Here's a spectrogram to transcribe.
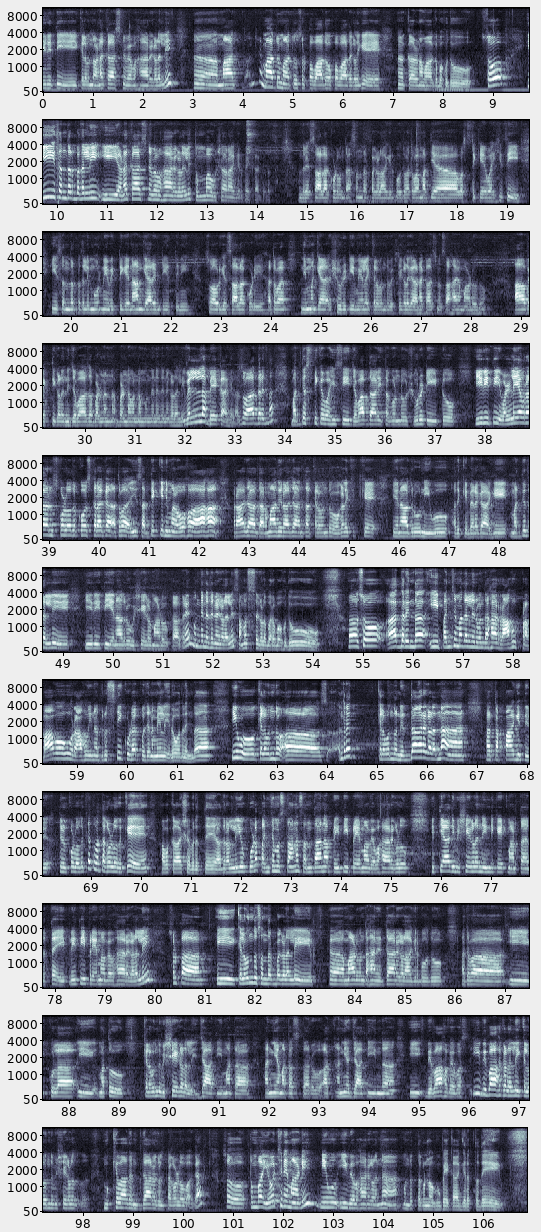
ಈ ರೀತಿ ಕೆಲವೊಂದು ಹಣಕಾಸಿನ ವ್ಯವಹಾರಗಳಲ್ಲಿ ಮಾತು, ಅಂದರೆ ಮಾತು ಮಾತು ಸ್ವಲ್ಪ ವಾದೋಪವಾದಗಳಿಗೆ ಕಾರಣವಾಗಬಹುದು. ಸೊ ಈ ಸಂದರ್ಭದಲ್ಲಿ ಈ ಹಣಕಾಸಿನ ವ್ಯವಹಾರಗಳಲ್ಲಿ ತುಂಬ ಹುಷಾರಾಗಿರಬೇಕಾಗಿರುತ್ತೆ. ಅಂದರೆ ಸಾಲ ಕೊಡುವಂತಹ ಸಂದರ್ಭಗಳಾಗಿರ್ಬೋದು ಅಥವಾ ಮಧ್ಯವಸ್ತಿಕೆ ವಹಿಸಿ ಈ ಸಂದರ್ಭದಲ್ಲಿ ಮೂರನೇ ವ್ಯಕ್ತಿಗೆ ನಾನು ಗ್ಯಾರಂಟಿ ಇರ್ತೀನಿ. ಸೊ ಅವರಿಗೆ ಸಾಲ ಕೊಡಿ. ಅಥವಾ ನಿಮ್ಮ ಗ್ಯಾ, ಶ್ಯೂರಿಟಿ ಮೇಲೆ ಕೆಲವೊಂದು ವ್ಯಕ್ತಿಗಳಿಗೆ ಹಣಕಾಸಿನ ಸಹಾಯ ಮಾಡೋದು. ಆ ವ್ಯಕ್ತಿಗಳ ನಿಜವಾದ ಬಣ್ಣನ ಬಣ್ಣವನ್ನು ಮುಂದಿನ ದಿನಗಳಲ್ಲಿ ಇವೆಲ್ಲ ಬೇಕಾಗಿಲ್ಲ. ಸೊ ಆದ್ದರಿಂದ ಮಧ್ಯಸ್ಥಿಕೆ ವಹಿಸಿ ಜವಾಬ್ದಾರಿ ತಗೊಂಡು ಶ್ಯೂರಿಟಿ ಇಟ್ಟು ಈ ರೀತಿ ಒಳ್ಳೆಯವರ ಅನಿಸ್ಕೊಳ್ಳೋದಕ್ಕೋಸ್ಕರ ಅಥವಾ ಈ ಸದ್ಯಕ್ಕೆ ನಿಮ್ಮ ಓಹೋ ಆಹಾ ರಾಜ, ಧರ್ಮಾಧಿರಾಜ ಅಂತ ಕೆಲವೊಂದು ಹೊಗಳಿಕೆ ಏನಾದರೂ ನೀವು ಅದಕ್ಕೆ ಬೆರಗಾಗಿ ಮಧ್ಯದಲ್ಲಿ ಈ ರೀತಿ ಏನಾದರೂ ವಿಷಯಗಳು ಮಾಡೋಕ್ಕಾದರೆ ಮುಂದಿನ ದಿನಗಳಲ್ಲಿ ಸಮಸ್ಯೆಗಳು ಬರಬಹುದು. ಸೊ ಆದ್ದರಿಂದ ಈ ಪಂಚಮದಲ್ಲಿರುವಂತಹ ರಾಹು ಪ್ರಭಾವವು ರಾಹುವಿನ ದೃಷ್ಟಿ ಕೂಡ ಕುಜನ ಮೇಲೆ ಇರೋದರಿಂದ ಇವು ಕೆಲವೊಂದು ಅಂದರೆ ಕೆಲವೊಂದು ನಿರ್ಧಾರಗಳನ್ನು ತಪ್ಪಾಗಿ ತಿಳ್, ತಿಳ್ಕೊಳ್ಳೋದಕ್ಕೆ ಅಥವಾ ತಗೊಳ್ಳೋದಕ್ಕೆ ಅವಕಾಶವಿರುತ್ತೆ. ಅದರಲ್ಲಿಯೂ ಕೂಡ ಪಂಚಮ ಸ್ಥಾನ ಸಂತಾನ, ಪ್ರೀತಿ, ಪ್ರೇಮ, ವ್ಯವಹಾರಗಳು ಇತ್ಯಾದಿ ವಿಷಯಗಳನ್ನು ಇಂಡಿಕೇಟ್ ಮಾಡ್ತಾ ಇರುತ್ತೆ. ಈ ಪ್ರೀತಿ, ಪ್ರೇಮ, ವ್ಯವಹಾರಗಳಲ್ಲಿ ಸ್ವಲ್ಪ ಈ ಕೆಲವೊಂದು ಸಂದರ್ಭಗಳಲ್ಲಿ ಮಾಡುವಂತಹ ನಿರ್ಧಾರಗಳಾಗಿರ್ಬೋದು, ಅಥವಾ ಈ ಕುಲ, ಈ, ಮತ್ತು ಕೆಲವೊಂದು ವಿಷಯಗಳಲ್ಲಿ ಜಾತಿ, ಮತ ಅನ್ಯ ಮತಸ್ಥರು ಅನ್ಯ ಜಾತಿಯಿಂದ ಈ ವಿವಾಹ ವ್ಯವಸ್ಥೆ ಈ ವಿವಾಹಗಳಲ್ಲಿ ಕೆಲವೊಂದು ವಿಷಯಗಳು ಮುಖ್ಯವಾದ ನಿರ್ಧಾರಗಳು ತಗೊಳ್ಳುವಾಗ ಸೊ ತುಂಬ ಯೋಚನೆ ಮಾಡಿ ನೀವು ಈ ವ್ಯವಹಾರಗಳನ್ನು ಮುಂದಕ್ಕೆ ತಗೊಂಡು ಹೋಗಬೇಕಾಗಿರುತ್ತದೆ.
